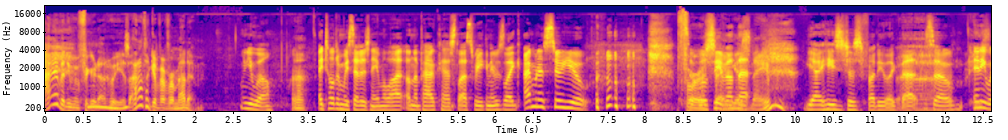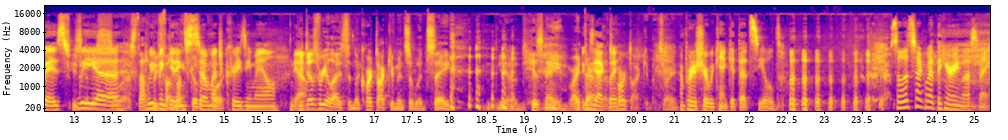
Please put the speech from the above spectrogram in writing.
I haven't even figured out who he is. I don't think I've ever met him. You will. I told him we said his name a lot on the podcast last week, and he was like, "I'm going to sue you." For we'll see about his that. name, Yeah, he's just funny like that. so, anyways, he's we uh. We've be been fun. getting so much crazy mail. Yeah. he does realize in the court documents it would say, you know, his name right there. Exactly. Court documents, right? I'm pretty sure we can't get that sealed. so let's talk about the hearing last night.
